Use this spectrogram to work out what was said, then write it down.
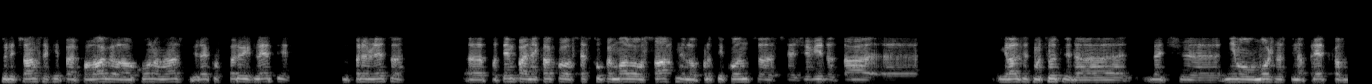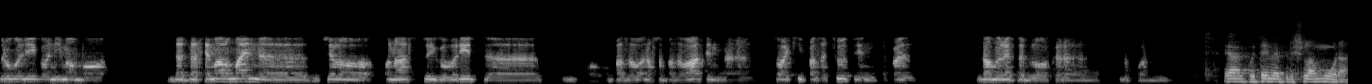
tudi članska ekipa je polagala oko na nas, bi rekel, v prvih letih, v prvem letu. Potem pa je nekako vse skupaj malo usahnilo, proti koncu se je že videl ta igralci smo čutili, da več uh, nimamo možnosti napredka v drugo ligo, nimamo, da, da se je malo manj uh, začelo o nas tudi govoriti, uh, nas opazovati in uh, to ekipa začuti. Zadnjo leto je bilo kar uh, naporno. Ja, in potem je prišla Mura,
